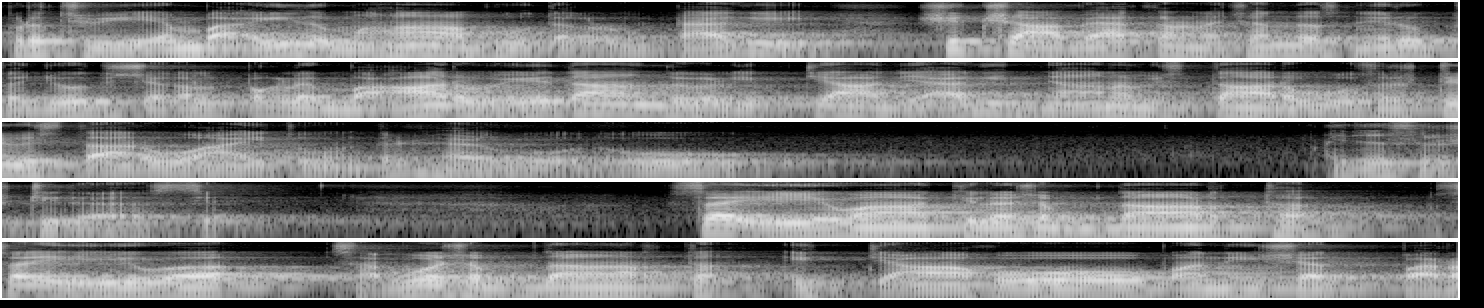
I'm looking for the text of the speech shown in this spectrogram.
ಪೃಥ್ವಿ ಎಂಬ ಐದು ಮಹಾಭೂತಗಳುಂಟಾಗಿ ಶಿಕ್ಷಾ, ವ್ಯಾಕರಣ, ಛಂದಸ್, ನಿರುಕ್ತ, ಜ್ಯೋತಿಷ, ಕಲ್ಪಗಳೆಂಬ ಆರು ವೇದಾಂಗಗಳು ಇತ್ಯಾದಿಯಾಗಿ ಜ್ಞಾನ ವಿಸ್ತಾರವು, ಸೃಷ್ಟಿ ವಿಸ್ತಾರವೂ ಆಯಿತು ಅಂತೇಳಿ ಹೇಳ್ಬೋದು. ಇದು ಸೃಷ್ಟಿ ರಹಸ್ಯ. ಸ ಏವಾಖಿಲ ಶಬ್ದಾರ್ಥ, ಸ ಏವ ಸರ್ವಶಬ್ದಾರ್ಥ ಇತ್ಯಾಹೋಪನಿಷತ್ಪರ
